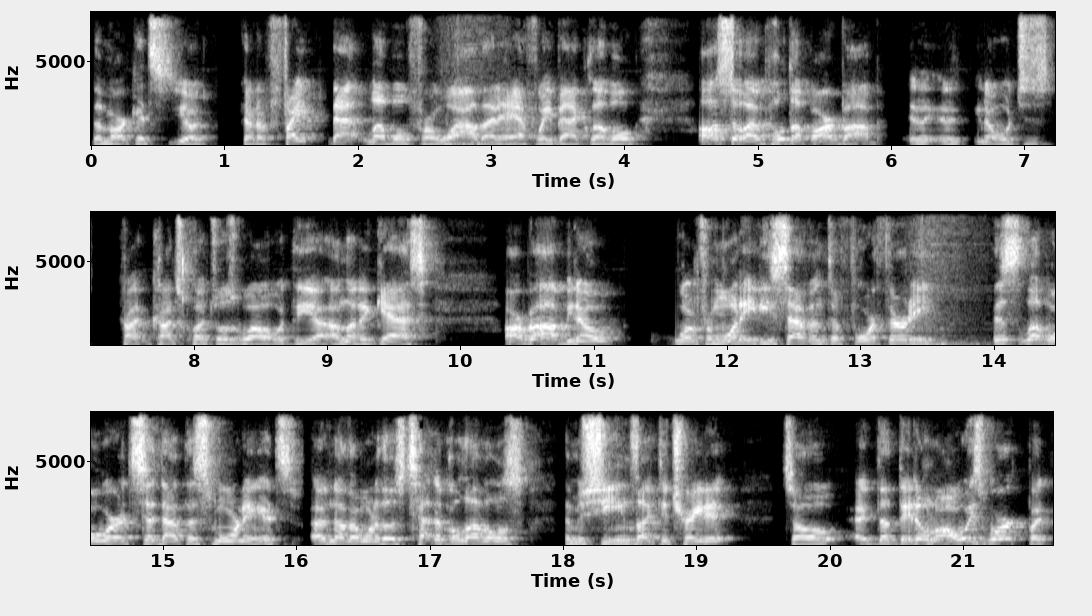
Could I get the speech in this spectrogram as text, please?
the market's you know going to fight that level for a while, that halfway back level. Also, I pulled up RBOB, you know, which is consequential as well with the uh, unleaded gas. RBOB, you know, went from 187 to 430. This level where it's sitting out this morning, it's another one of those technical levels. The machines like to trade it. So they don't always work, but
